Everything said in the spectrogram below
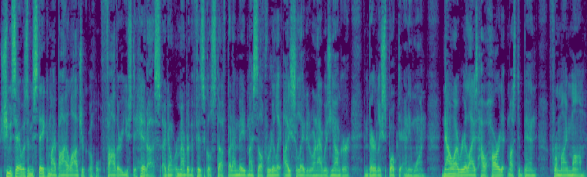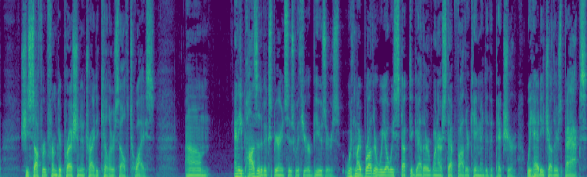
she would say I was a mistake and my biological father used to hit us. I don't remember the physical stuff, but I made myself really isolated when I was younger and barely spoke to anyone. Now I realize how hard it must have been for my mom. She suffered from depression and tried to kill herself twice. Um, any positive experiences with your abusers? With my brother, we always stuck together when our stepfather came into the picture. We had each other's backs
